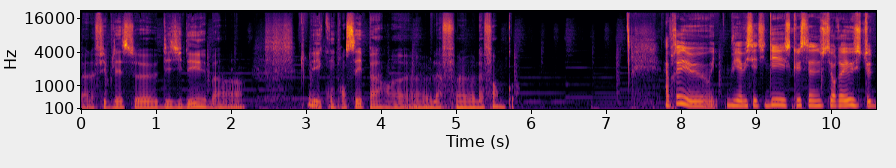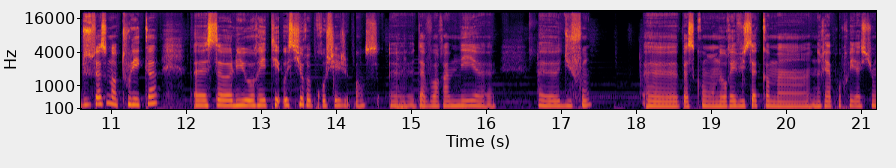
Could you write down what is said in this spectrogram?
la faiblesse des idées, bah, Oui. est compensée par la, la forme quoi. Après, euh, oui, il y avait cette idée, est-ce que ça serait... De toute façon, dans tous les cas, euh, ça lui aurait été aussi reproché, je pense, euh, d'avoir amené euh, du fond. Parce qu'on aurait vu ça comme un- une réappropriation.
